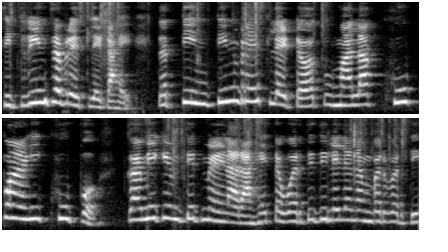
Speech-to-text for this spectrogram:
सिट्रीनचं ब्रेसलेट आहे. तर तीन तीन ब्रेसलेट तुम्हाला खूप आणि खूप कमी किमतीत मिळणार आहे. तर वरती दिलेल्या नंबरवरती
